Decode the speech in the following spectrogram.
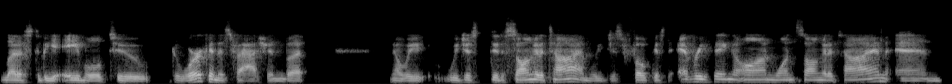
led us to be able to to work in this fashion. But you know, we we just did a song at a time. We just focused everything on one song at a time, and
